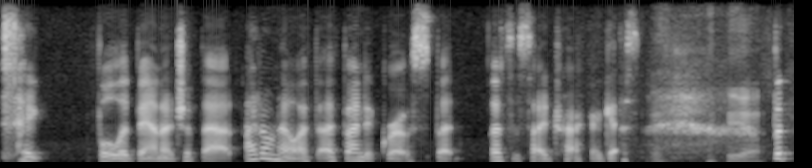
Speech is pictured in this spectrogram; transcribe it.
take full advantage of that. I don't know. I, I find it gross, but that's a sidetrack, I guess. yeah. But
